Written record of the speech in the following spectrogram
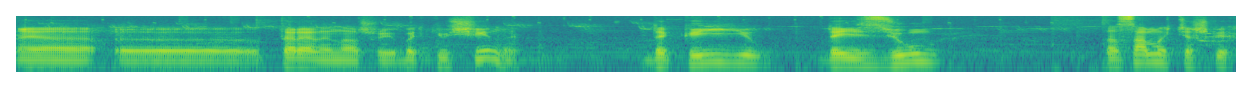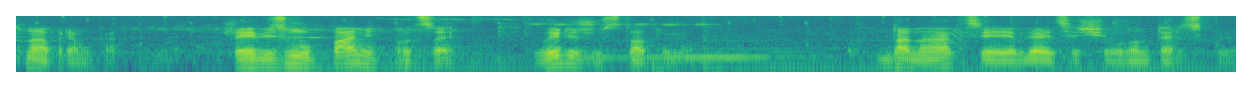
е, е, терени нашої батьківщини, де Київ, де Ізюм, на самих тяжких напрямках. Що я візьму пам'ять про це, виріжу статую. Дана акція є ще волонтерською.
